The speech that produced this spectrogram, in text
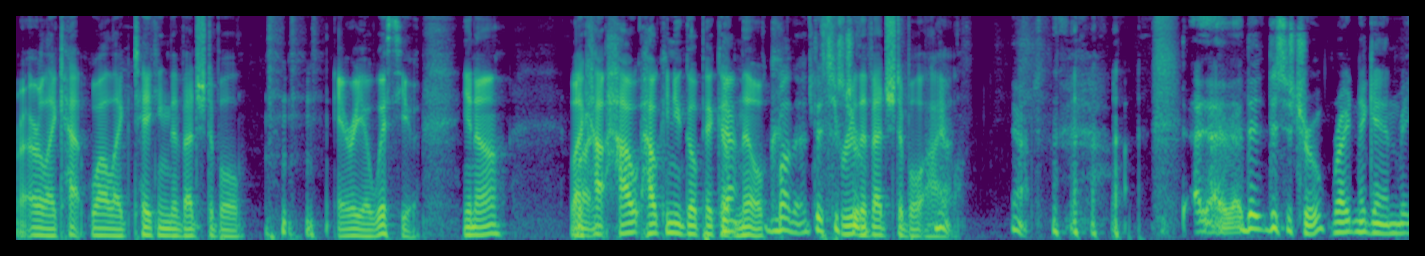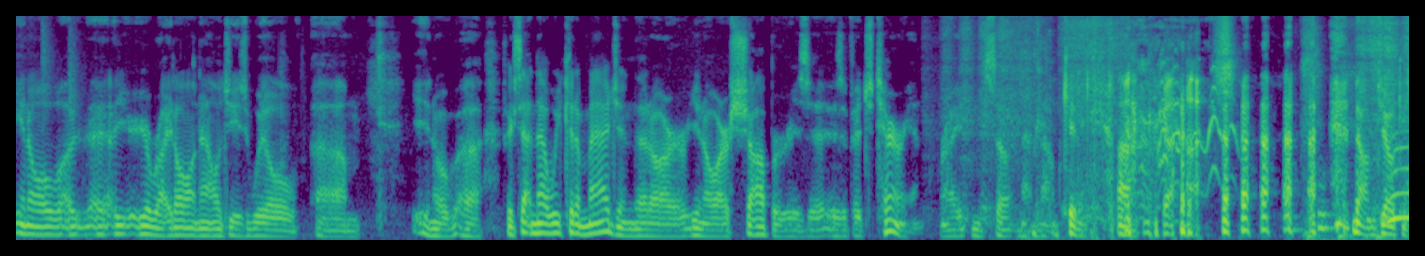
right? or like ha- while like taking the vegetable area with you you know like Right. how, how how can you go pick Yeah. up milk Well, th- this is through true. the vegetable aisle Yeah. Th- this is true, right? And again, you know, uh, uh, you're right. All analogies will, um, you know, uh, fix that. Now we could imagine that our, you know, our shopper is a, is a vegetarian, right? And so, no, no I'm kidding. Uh, no, I'm joking.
